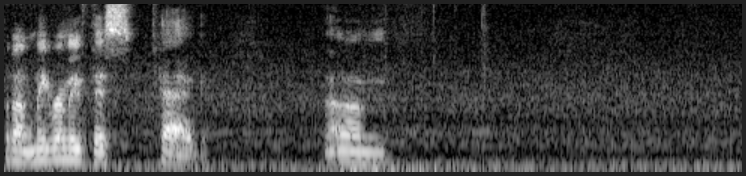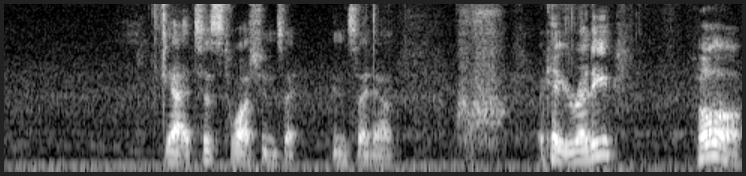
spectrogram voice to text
hold on, let me remove this tag. Um, yeah, it says to wash inside, inside out. okay, you ready? Oh.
